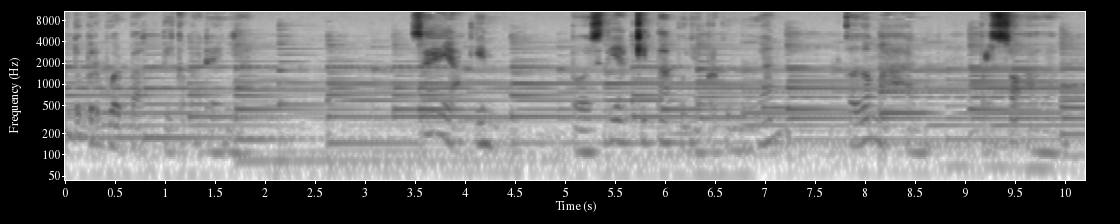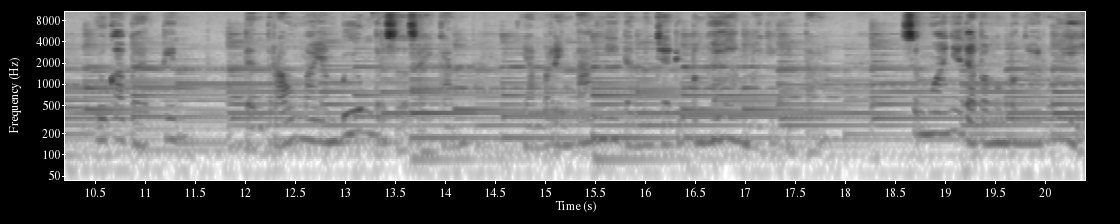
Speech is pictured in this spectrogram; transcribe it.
untuk berbuat bakti kepadanya. Saya yakin bahwa setiap kita punya pergumulan, kelemahan, persoalan, luka batin, dan trauma yang belum terselesaikan yang merintangi dan menjadi penghalang bagi. Semuanya dapat mempengaruhi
